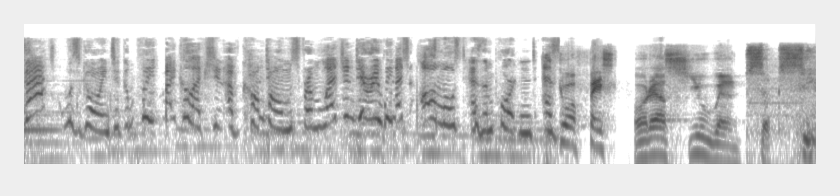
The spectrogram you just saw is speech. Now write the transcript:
That was going to complete my collection of poems from legendary. That's almost as important as Your face, or else you will succeed.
